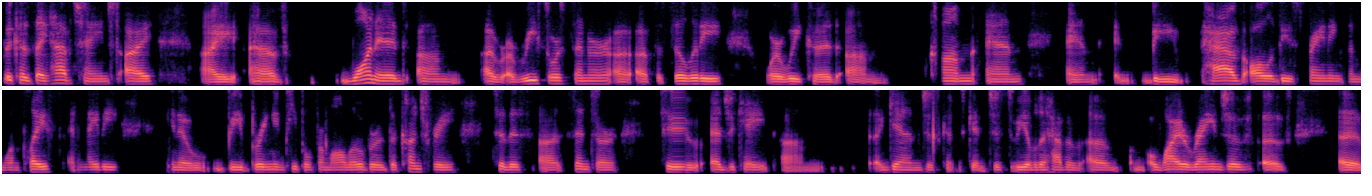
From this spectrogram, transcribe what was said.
because they have changed. I I have wanted um, a, a, resource center, a, a, facility where we could um, come and and be have all of these trainings in one place and maybe you know be bringing people from all over the country to this uh, center to educate um, again just just to be able to have a, a, a wider range of of uh,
